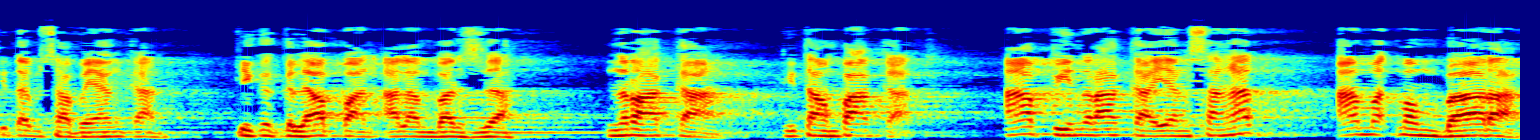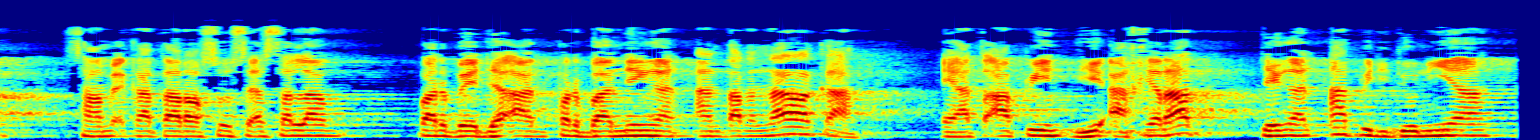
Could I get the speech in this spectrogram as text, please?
Kita bisa bayangkan di kegelapan alam barzah, neraka ditampakkan, api neraka yang sangat amat membara sampai kata Rasulullah SAW perbedaan perbandingan antara neraka eh, atau api di akhirat dengan api di dunia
